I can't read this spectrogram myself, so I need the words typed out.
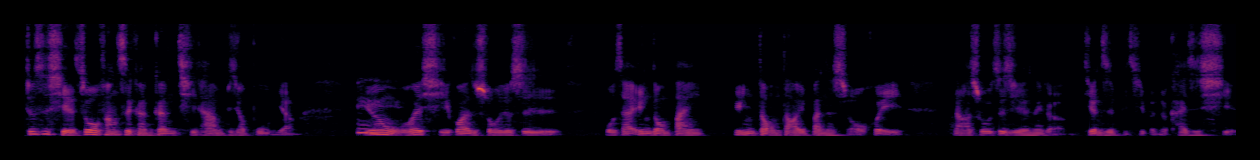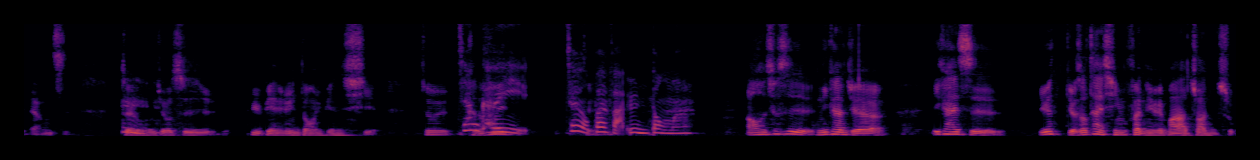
就是写作方式可能跟其他人比较不一样。因为我会习惯说，就是我在运动半运动到一半的时候，会拿出自己的那个电子笔记本就开始写这样子。对我就是一边运动一边写，就是这样可以，这样有办法运动吗？然后就是你可能觉得一开始，因为有时候太兴奋，你没办法专注，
